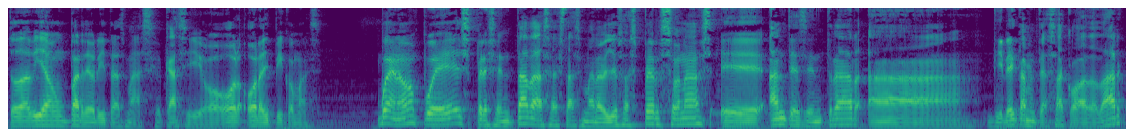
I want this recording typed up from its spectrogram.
todavía un par de horitas más, casi, o hor- hora y pico más. Bueno, pues presentadas a estas maravillosas personas, eh, antes de entrar a, directamente a saco a Dark,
